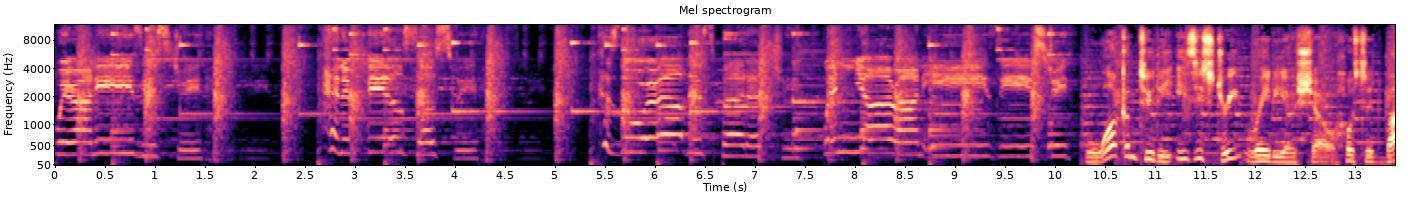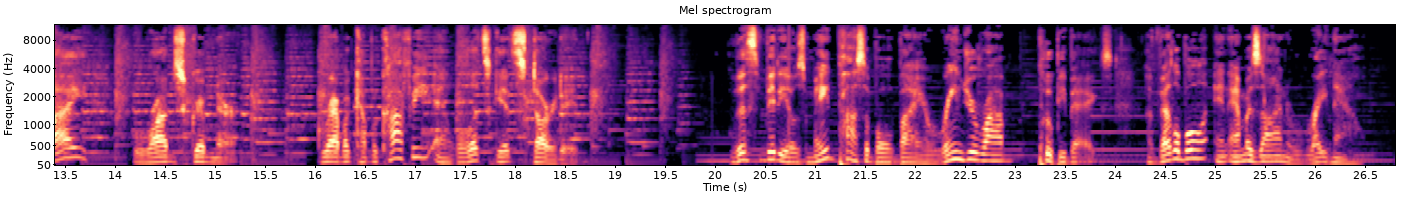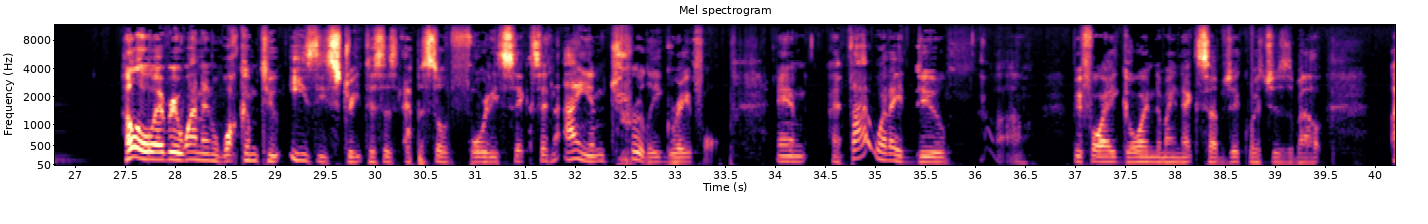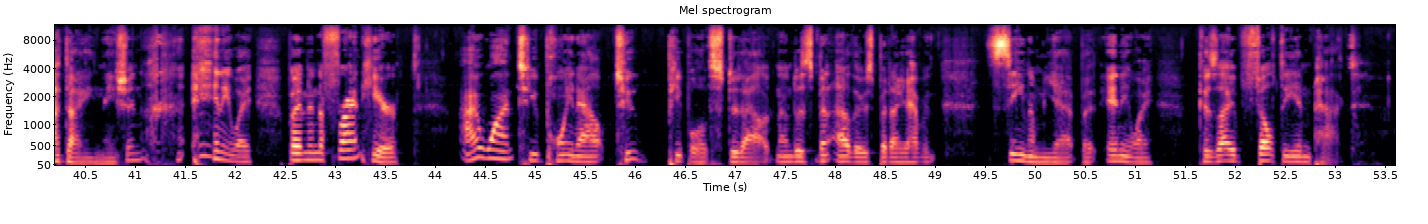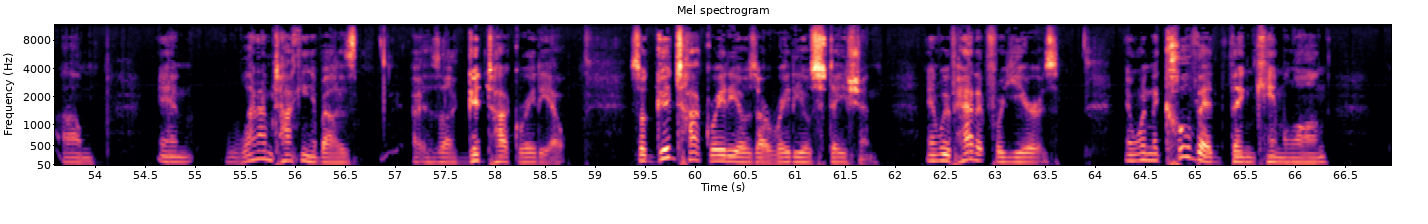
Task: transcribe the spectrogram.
We're on Easy Street, and it feels so sweet. Cause the world is but a treat when you're on Easy Street. Welcome to the Easy Street Radio Show, hosted by Rob Scribner. Grab a cup of coffee and let's get started. This video is made possible by Ranger Rob Poopy Bags, available in Amazon right now. Hello, everyone, and welcome to Easy Street. This is episode 46, and I am truly grateful. And I thought what I'd do uh, before I go into my next subject, which is about a dying nation. anyway, but in the front here, I want to point out two people have stood out. Now, there's been others, but I haven't seen them yet. But anyway, because I've felt the impact. Um, and what I'm talking about is is uh, Good Talk Radio. So Good Talk Radio is our radio station, and we've had it for years. And when the COVID thing came along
